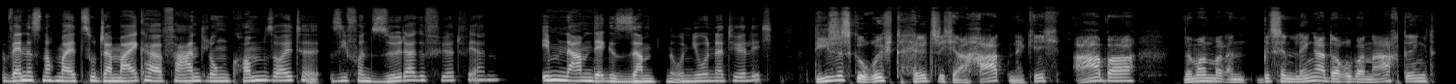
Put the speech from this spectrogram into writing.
wenn es nochmal zu Jamaika-Verhandlungen kommen sollte, sie von Söder geführt werden? Im Namen der gesamten Union natürlich. Dieses Gerücht hält sich ja hartnäckig, aber wenn man mal ein bisschen länger darüber nachdenkt,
